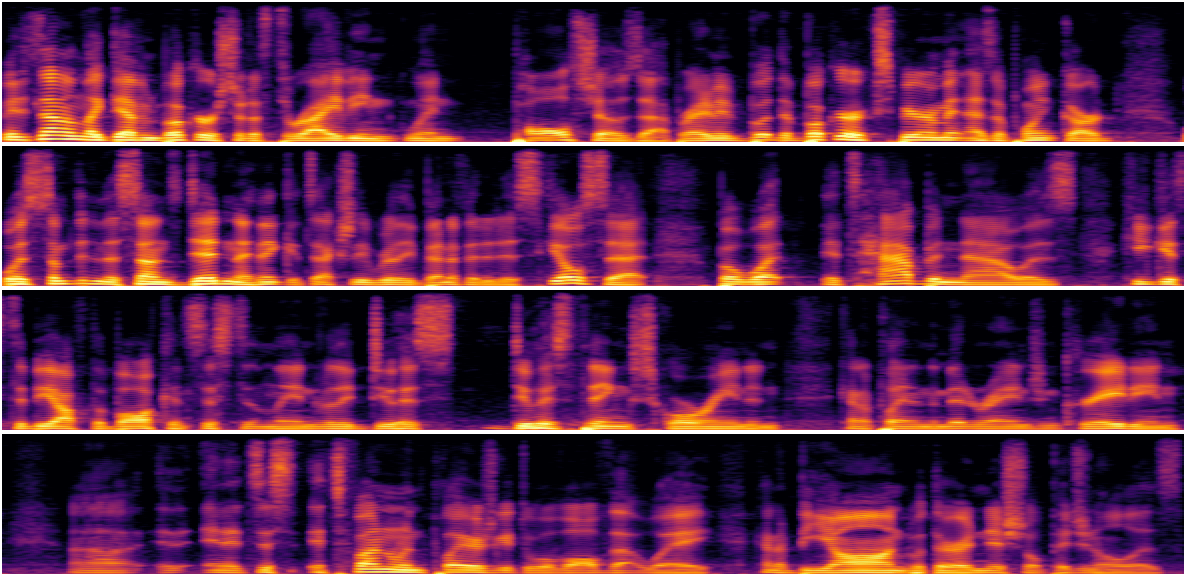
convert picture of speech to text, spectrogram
mean, it's not unlike Devin Booker sort of thriving when Paul shows up, right? I mean, but the Booker experiment as a point guard was something the Suns did, and I think it's actually really benefited his skill set. But what it's happened now is he gets to be off the ball consistently and really do his do his thing, scoring and kind of playing in the mid range and creating. Uh, and it's just it's fun when players get to evolve that way, kind of beyond what their initial pigeonhole is.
